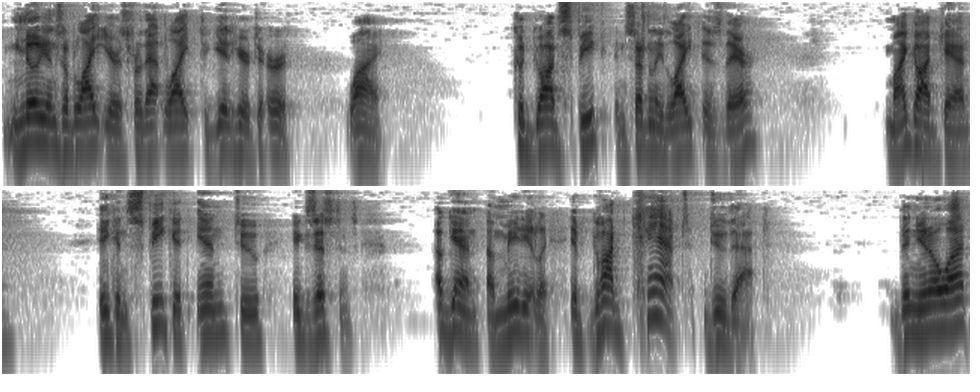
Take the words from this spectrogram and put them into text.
millions of light years for that light to get here to earth. Why? Could God speak and suddenly light is there? My God can. He can speak it into existence again immediately. If God can't do that, then you know what?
